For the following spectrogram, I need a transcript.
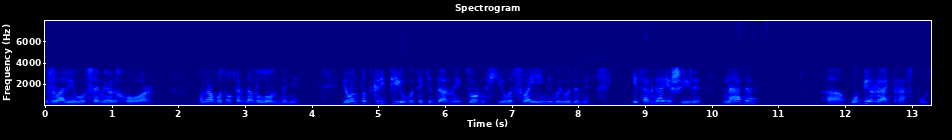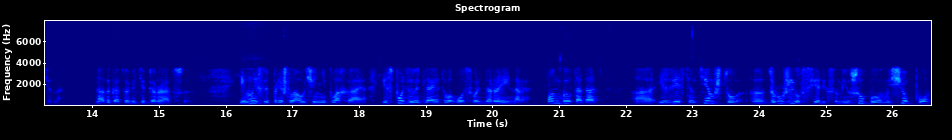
Звали его Сэмюэль Хоар. Он работал тогда в Лондоне. И он подкрепил вот эти данные Торнхилла своими выводами. И тогда решили, надо убирать Распутина, надо готовить операцию. И мысль пришла очень неплохая. Использовать для этого Освальда Рейнера – он был тогда э, известен тем, что э, дружил с Феликсом Юсуповым еще по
